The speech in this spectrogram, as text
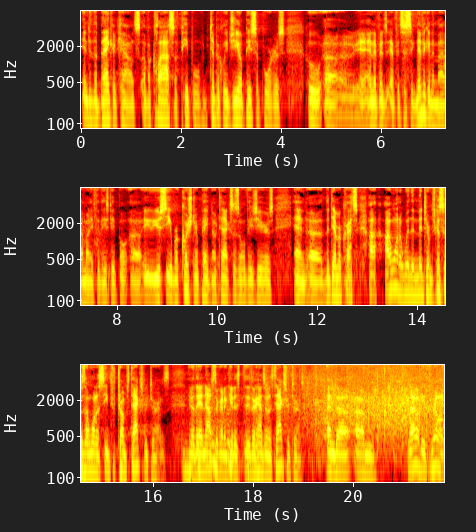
into the bank accounts of a class of people, typically GOP supporters, who, uh, and if it's if it's a significant amount of money for these people, uh, you, see where Kushner paid no taxes all these years, and uh, the Democrats. I, I want to win the midterms just because I want to see Trump's tax returns. You know, they announced they're going to get his, their hands on his tax returns, and. Uh, um, That'll be thrilling.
